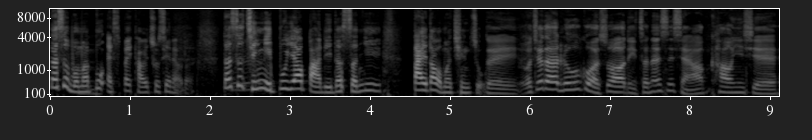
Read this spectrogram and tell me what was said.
但是我们嗯不 expect 他会出现了的。但是请你不要把你的生意带到我们群组。对，我觉得如果说你真的是想要靠一些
